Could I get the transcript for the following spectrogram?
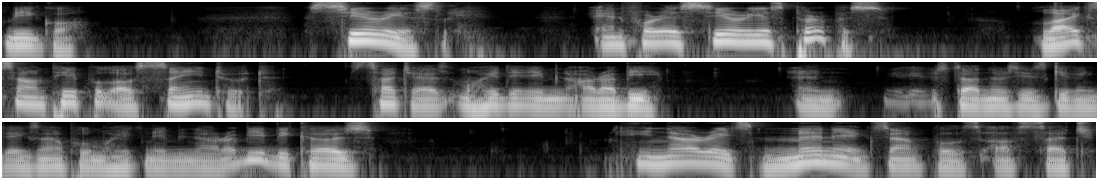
We go. Seriously, and for a serious purpose, like some people of sainthood, such as Muhyiddin ibn Arabi. And Ustad Nursi is giving the example of Muhyiddin ibn Arabi because he narrates many examples of such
